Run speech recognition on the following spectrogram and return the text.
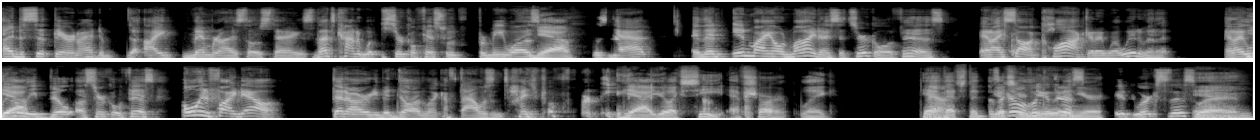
I had to sit there and I had to I memorized those things. That's kind of what the circle fifths was, for me was Yeah. was that. And then in my own mind, I said circle of fifths, and I saw a clock, and I went, wait a minute, and I Yeah. literally built a circle of fifths, only to find out that had already been done like a thousand times before me. Yeah, you're like C F sharp, like yeah, Yeah. that's the that's like, "Oh, look at this." your It works this Yeah. way.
